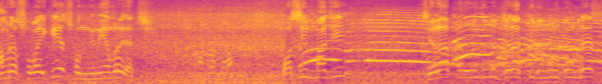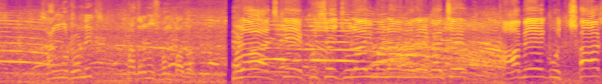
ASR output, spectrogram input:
আমরা সবাইকে নিয়ে আমরা যাচ্ছি। অসীম মাঝি, জেলা পূর্ব মেদিনীপুর জেলা তৃণমূল কংগ্রেস সাংগঠনিক সাধারণ সম্পাদক। আমরা আজকে একুশে জুলাই মানে আমাদের কাছে আবেগ, উচ্ছ্বাস,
